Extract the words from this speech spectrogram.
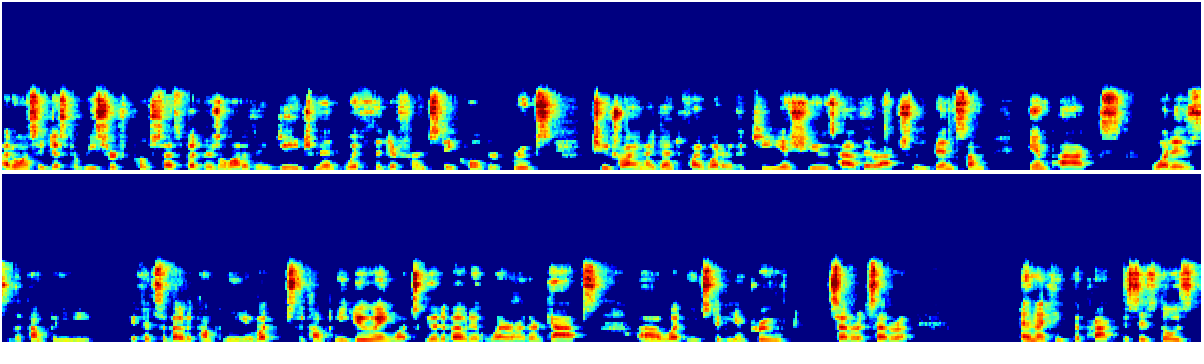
I don't want to say just a research process, but there's a lot of engagement with the different stakeholder groups to try and identify what are the key issues. Have there actually been some impacts? what is the company, if it's about a company, what's the company doing, what's good about it, where are there gaps, uh, what needs to be improved, et cetera, et cetera. And I think the practice is those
